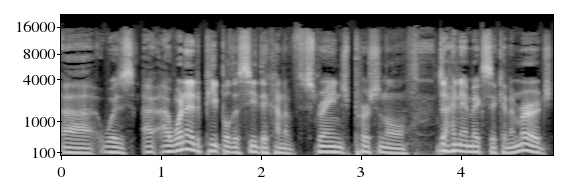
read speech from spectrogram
uh, was I, I, wanted people to see the kind of strange personal dynamics that can emerge.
